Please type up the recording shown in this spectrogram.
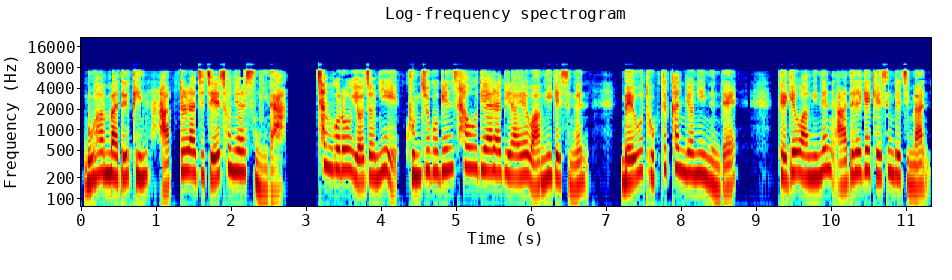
무함마드 빈 압둘 아지즈의 소녀였습니다. 참고로 여전히 군주국인 사우디아라비아의 왕위 계승은 매우 독특한 면이 있는데 대개 왕위는 아들에게 계승되지만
